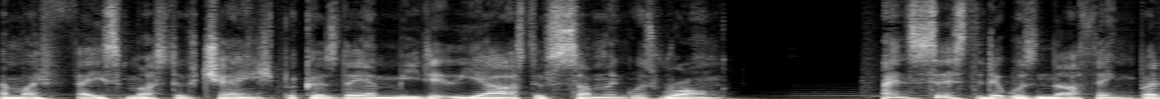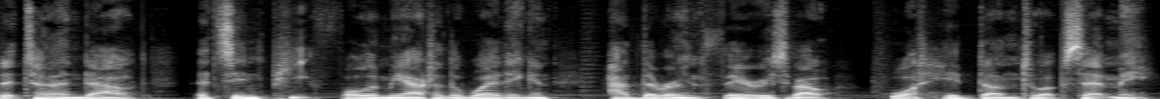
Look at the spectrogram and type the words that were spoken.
and my face must have changed because they immediately asked if something was wrong. I insisted it was nothing, but it turned out they'd seen Pete follow me out of the wedding and had their own theories about what he'd done to upset me,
